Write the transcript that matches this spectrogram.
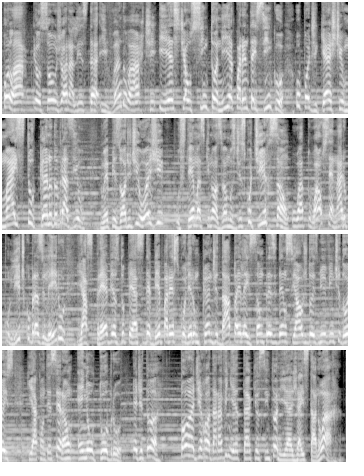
Olá, eu sou o jornalista Ivan Duarte e este é o Sintonia 45, o podcast mais tucano do Brasil. No episódio de hoje, os temas que nós vamos discutir são o atual cenário político brasileiro e as prévias do PSDB para escolher um candidato à eleição presidencial de 2022, que acontecerão em outubro. Editor, pode rodar a vinheta que o Sintonia já está no ar.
